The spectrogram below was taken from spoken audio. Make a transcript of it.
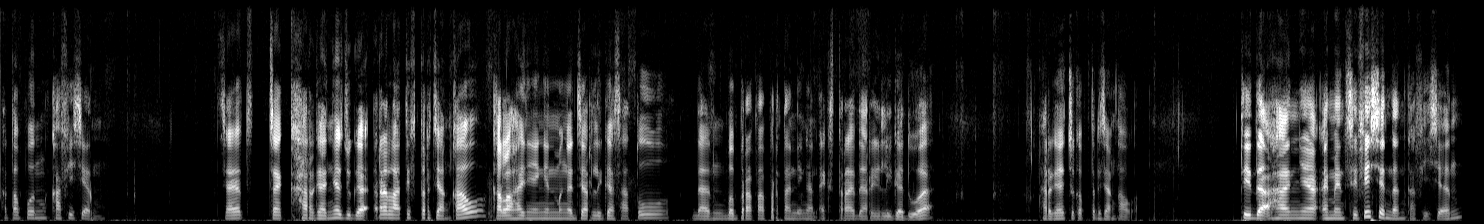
ataupun K-Vision. Saya cek harganya juga relatif terjangkau kalau hanya ingin mengejar Liga 1 dan beberapa pertandingan ekstra dari Liga 2. Harganya cukup terjangkau. Tidak hanya MNC Vision dan K-Vision,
